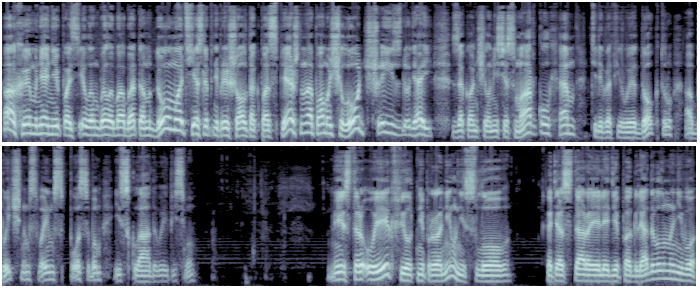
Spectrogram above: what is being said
Ах, и мне не по силам было бы об этом думать, если б не пришел так поспешно на помощь лучший из людей, — закончила миссис Марклхэм, телеграфируя доктору обычным своим способом и складывая письмо. Мистер Уикфилд не проронил ни слова, хотя старая леди поглядывала на него,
